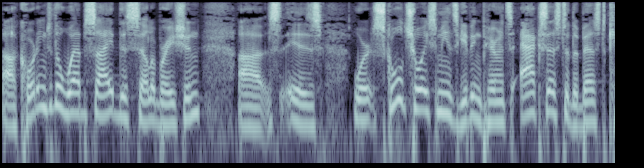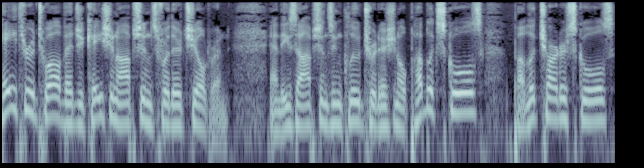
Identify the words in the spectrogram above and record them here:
Uh, according to the website, this celebration uh, is where school choice means giving parents access to the best K through 12 education options for their children, and these options include traditional public schools, public charter schools,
